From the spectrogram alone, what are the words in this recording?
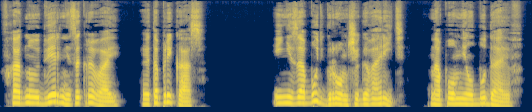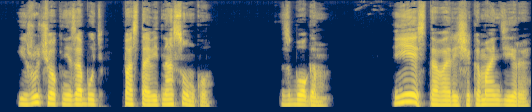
Входную дверь не закрывай, это приказ. И не забудь громче говорить, напомнил Будаев. И жучок не забудь поставить на сумку. С Богом. Есть, товарищи командиры.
